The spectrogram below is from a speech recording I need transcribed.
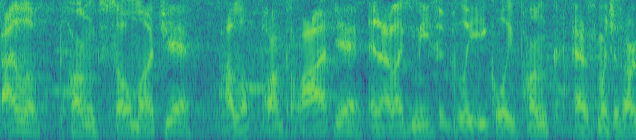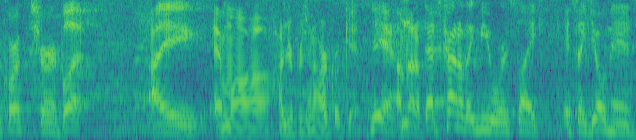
I love punk so much. Yeah. I love punk a lot. Yeah. And I like musically equally punk as much as hardcore. Sure. But I am a hundred percent hardcore kid. Yeah, I'm not a That's punk- kind of like me, where it's like it's like, yo, man,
